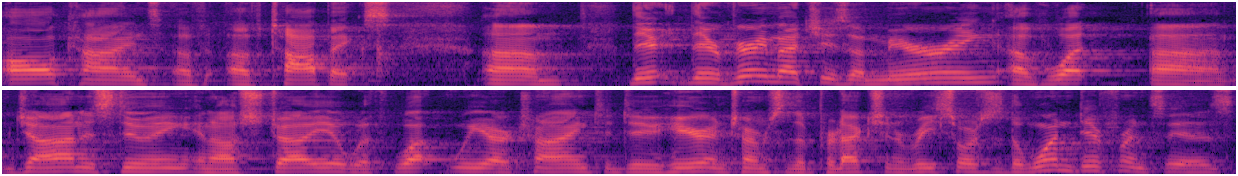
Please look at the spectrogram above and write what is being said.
all kinds of, of topics. Um, there, there very much is a mirroring of what um, John is doing in Australia with what we are trying to do here in terms of the production of resources. The one difference is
